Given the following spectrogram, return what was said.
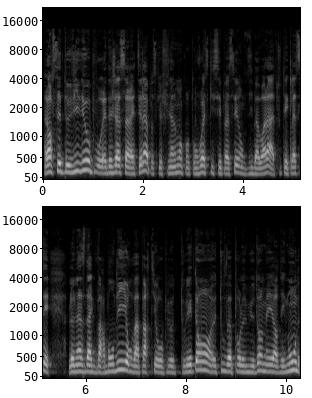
Alors cette vidéo pourrait déjà s'arrêter là parce que finalement quand on voit ce qui s'est passé, on se dit bah voilà, tout est classé. Le Nasdaq va rebondir, on va partir au plus haut de tous les temps, euh, tout va pour le mieux dans le meilleur des mondes.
